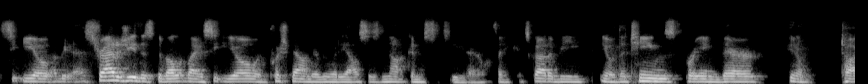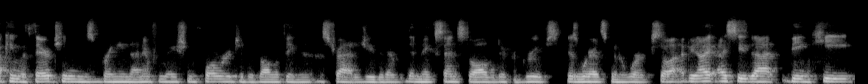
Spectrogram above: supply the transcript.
CEO, I mean, a strategy that's developed by a CEO and pushed down to everybody else is not going to succeed. I don't think it's got to be you know the teams bringing their you know talking with their teams, bringing that information forward to developing a, strategy that, that makes sense to all the different groups is where it's going to work. So, I mean, I, I see that being key,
